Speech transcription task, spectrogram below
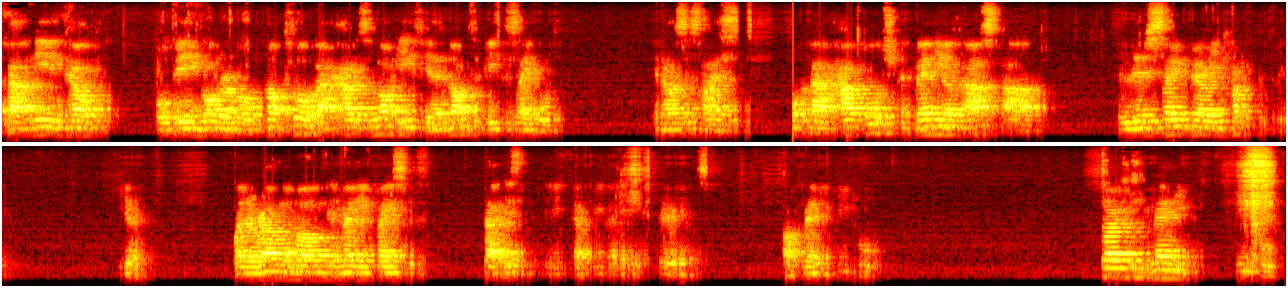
about needing help or being vulnerable, not thought about how it's a lot easier not to be disabled in our society, thought about how fortunate many of us are to live so very comfortably here, when around the world in many places that isn't the everyday experience of many people. So many people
